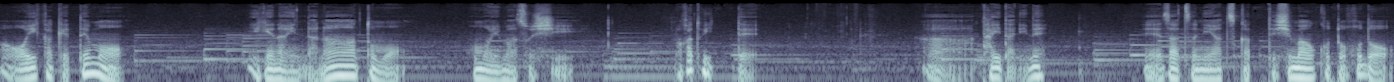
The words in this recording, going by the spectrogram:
ー、追いかけてもいけないんだなぁとも思いますし、まあ、かといって、あ怠惰にね、えー、雑に扱ってしまうことほど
